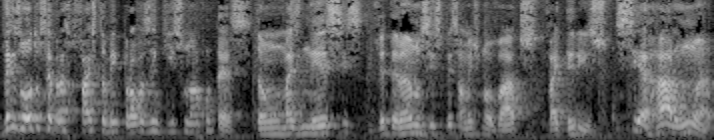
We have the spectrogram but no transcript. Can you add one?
vez ou outra, o Sebrasp faz também provas em que isso não acontece. Então, mas nesses veteranos especialmente novatos, vai ter isso. Se errar uma,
